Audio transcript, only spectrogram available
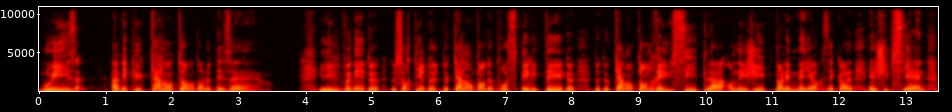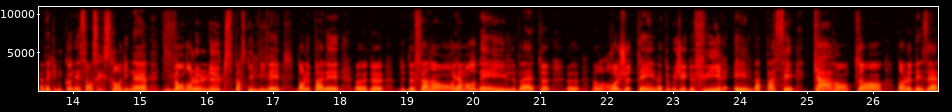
Moïse a vécu 40 ans dans le désert. Il venait de, sortir de, 40 ans de prospérité, de, 40 ans de réussite là en Égypte, dans les meilleures écoles égyptiennes, avec une connaissance extraordinaire, vivant dans le luxe parce qu'il vivait dans le palais euh, de, Pharaon. Et à un moment donné, il va être euh, rejeté, il va être obligé de fuir et il va passer 40 ans dans le désert.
